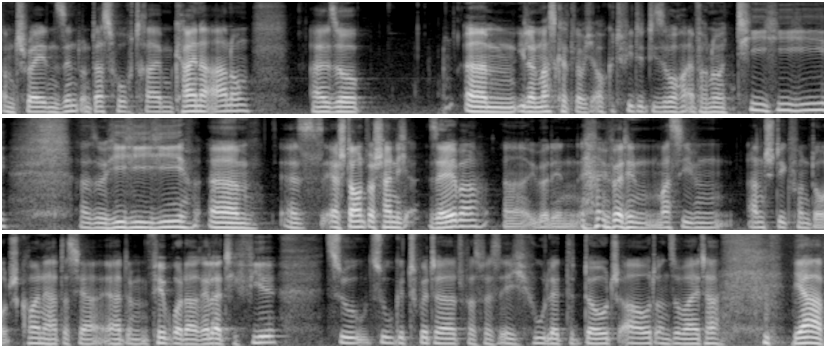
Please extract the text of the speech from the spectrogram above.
am Traden sind und das hochtreiben. Keine Ahnung. Also ähm, Elon Musk hat, glaube ich, auch getweetet diese Woche einfach nur Tihihi. Also Hihihi. Ähm, es erstaunt wahrscheinlich selber äh, über, den, über den massiven Anstieg von Dogecoin. Er hat das ja, er hat im Februar da relativ viel zu, zu getwittert, was weiß ich, who let the Doge out und so weiter. ja,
